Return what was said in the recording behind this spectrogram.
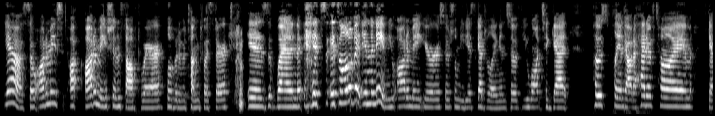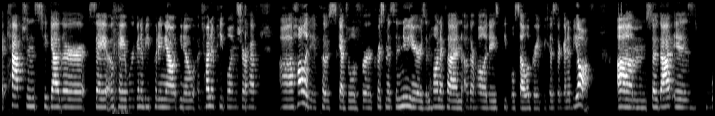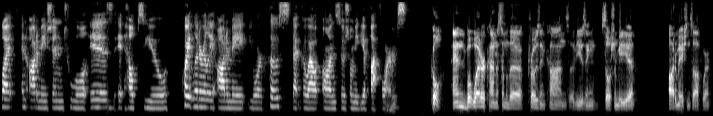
Yeah, so automation automation software, a little bit of a tongue twister, is when it's it's a little bit in the name. You automate your social media scheduling, and so if you want to get posts planned out ahead of time, get captions together, say, okay, we're going to be putting out, you know, a ton of people I'm sure have uh, holiday posts scheduled for Christmas and New Year's and Hanukkah and other holidays people celebrate because they're going to be off. Um, so that is what an automation tool is. It helps you quite literally automate your posts that go out on social media platforms. Cool. And what, what are kind of some of the pros and cons of using social media automation software?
